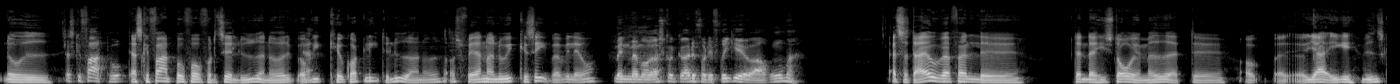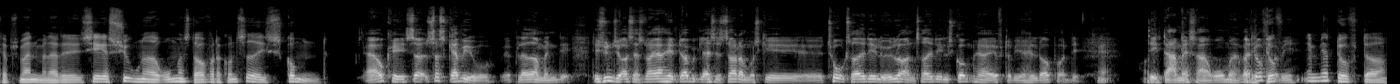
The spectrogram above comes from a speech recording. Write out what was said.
noget, Der skal fart på. der skal fart på for at få det til at lyde af noget, og Ja. vi kan jo godt lide, det lyder af noget, også for jer, når nu ikke kan se, hvad vi laver. Men man må jo også godt gøre det, for det frigiver aroma. Altså, der er jo i hvert fald øh, den der historie med, at, øh, og, og jeg er ikke videnskabsmand, men er det cirka 700 aromastoffer, der kun sidder i skummet. Ja, okay, så, så skal vi jo øh, plader, men det, det synes jeg også, altså når jeg har hældt op i glasset, så er der måske øh, to tredjedele øl og en tredjedel skum her, efter vi har hældt op, og det, Ja. Og det, der er masser af aroma. Hvad det dufter duft, vi? Jamen, jeg dufter...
